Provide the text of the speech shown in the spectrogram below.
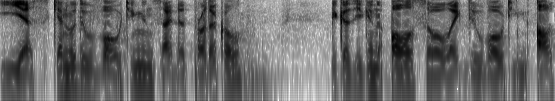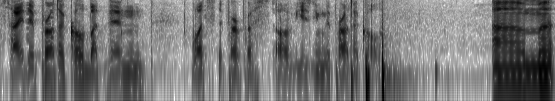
Yes, can we do voting inside that protocol? Because you can also like do voting outside the protocol, but then what's the purpose of using the protocol? Um,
